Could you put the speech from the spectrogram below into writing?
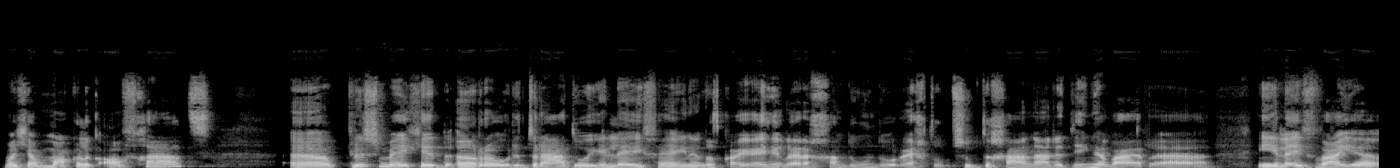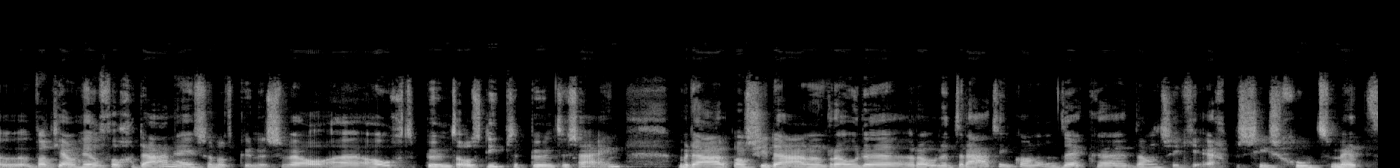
wat jou makkelijk afgaat. Uh, plus een beetje een rode draad door je leven heen. En dat kan je heel erg gaan doen door echt op zoek te gaan naar de dingen waar, uh, in je leven waar je, wat jou heel veel gedaan heeft. En dat kunnen zowel uh, hoogtepunten als dieptepunten zijn. Maar daar, als je daar een rode, rode draad in kan ontdekken, dan zit je echt precies goed met,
